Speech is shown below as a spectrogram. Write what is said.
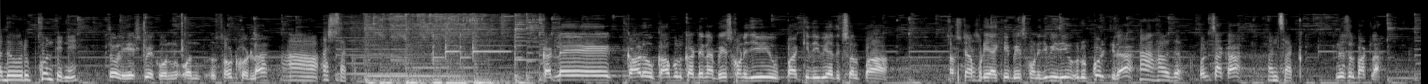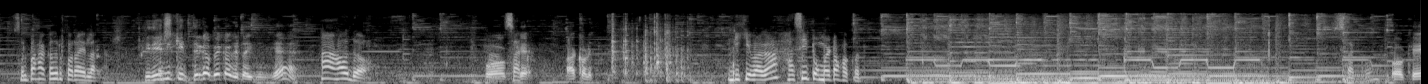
ಅದು ರುಬ್ಕೊಂತೀನಿ. ತಗೊಳ್ಳಿ ಎಷ್ಟು ಬೇಕು? ಒಂದು ಒಂದು ಸೌಟ್ ಕೊಡ್ಲಾ? ಅಷ್ಟು ಸಾಕು. ಕಡಲೆ ಕಾಳು ಕಾಬೂಲ್ ಕಡ್ಲೆನ ಬೇಯಿಸ್ಕೊಂಡಿದೀವಿ ಉಪ್ಪು ಹಾಕಿದೀವಿ ಅದಕ್ಕೆ ಸ್ವಲ್ಪ ಅರ್ಶಿನ ಪುಡಿ ಹಾಕಿ ಬೇಯಿಸ್ಕೊಂಡಿದೀವಿ. ಇದು ರುಬ್ಕೊಳ್ತೀರಾ? ಹಾ ಹೌದು. ಒಂದ್ ಸಾಕಾ? ಒಂದು ಸಾಕು. ಇನ್ನೂ ಸ್ವಲ್ಪ ಹಾಕ್ಲಾ? ಸ್ವಲ್ಪ ಹಾಕಿದ್ರು ಪರವಾಗಿಲ್ಲ. ಇದೇನಕ್ಕೆ ತಿರ್ಗಾ ಬೇಕಾಗುತ್ತೆ ಇದು ನಿಮಗೆ? ಹಾ ಹೌದು. ಓಕೆ ಸಾಕು. ಹಾಕೊಳ್ಳಿ. ಇದಕ್ಕೆ ಇವಾಗ ಹಸಿ ಟೊಮೆಟೊ ಹಾಕೋದು. ಸಾಕು. ಓಕೆ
